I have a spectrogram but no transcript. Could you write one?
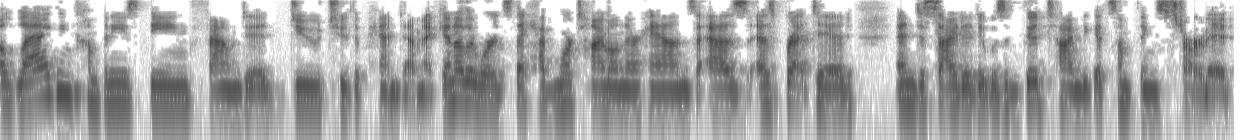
a, lag in companies being founded due to the pandemic. In other words, they had more time on their hands, as as Bret did, and decided it was a good time to get something started.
